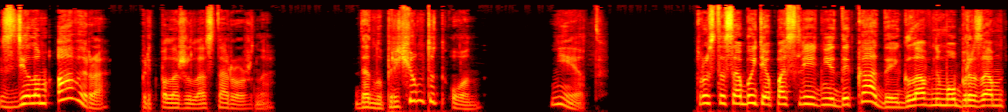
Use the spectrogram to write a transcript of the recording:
С делом Авера? Предположила осторожно. Да ну при чем тут он? Нет, Просто события последней декады и, главным образом,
